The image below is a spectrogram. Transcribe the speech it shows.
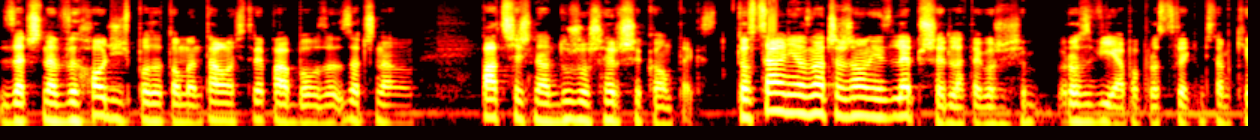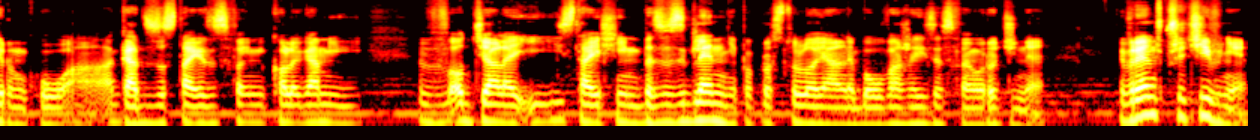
zaczyna wychodzić poza tą mentalność trepa, bo za, zaczyna patrzeć na dużo szerszy kontekst. To wcale nie oznacza, że on jest lepszy, dlatego że się rozwija po prostu w jakimś tam kierunku, a Guts zostaje ze swoimi kolegami w oddziale i staje się im bezwzględnie po prostu lojalny, bo uważa ich za swoją rodzinę. Wręcz przeciwnie.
